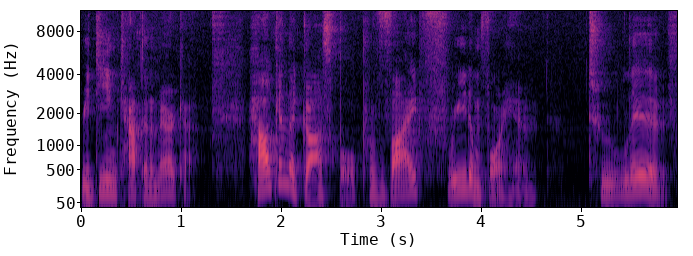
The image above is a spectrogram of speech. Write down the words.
redeem Captain America? How can the gospel provide freedom for him to live?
